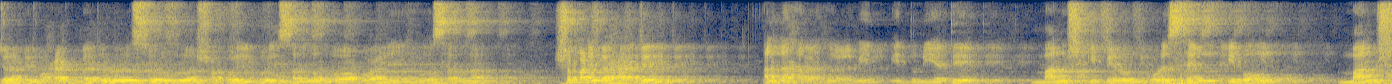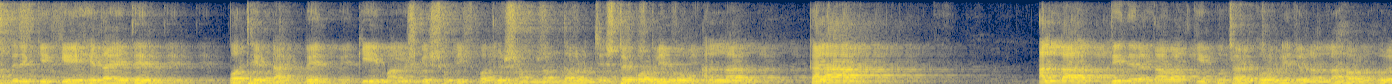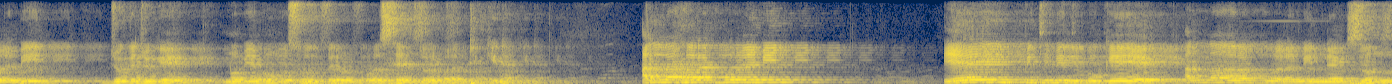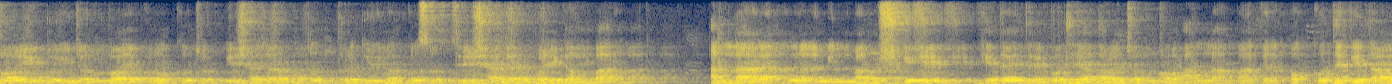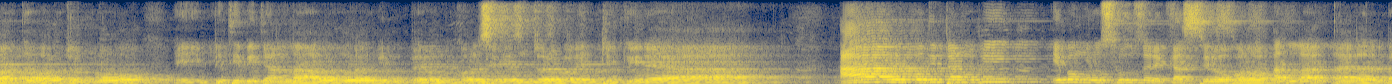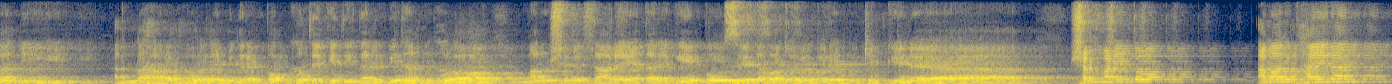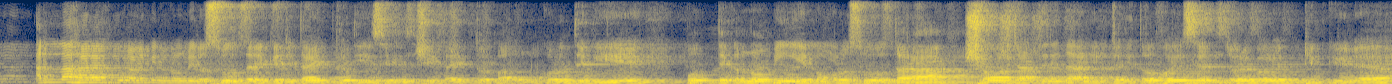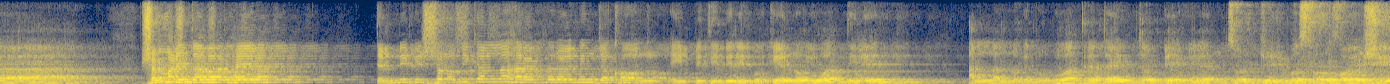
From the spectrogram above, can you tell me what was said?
জনাবে মোহাম্মদুর রাসূলুল্লাহ সকলেই পড়ি সাল্লাল্লাহু সম্মানিত হাজির, আল্লাহ রাব্বুল আলামিন এই দুনিয়াতে মানুষকে প্রেরণ করেছেন এবং মানুষদেরকে কে হেদায়েতের পথে ডাকবেন, কি মানুষকে সঠিক পথের সন্ধান দেওয়ার চেষ্টা করবে এবং আল্লাহর কালাম, আল্লাহর দিনের দাওয়াত কি প্রচার করবে জন্য আল্লাহ রাব্বুল আলামিন যুগে যুগে নবী এবং রাসূল প্রেরণ করেছেন? জোরে বলেন, ঠিক কিনা? আল্লাহ রাব্বুল আলামিন এই পৃথিবীর বুকে আল্লাহ রাব্বুল আলামিন একজন নয়, দুইজন নয়, এক লক্ষ চব্বিশ হাজার মতন্ত্র, দুই লক্ষ ছত্রিশ হাজার পয়গাম্বার। আল্লাহ রাব্বুল আলামিন মানুষকে পথে আনার জন্য, আল্লাহ পাকের পক্ষ থেকে দাওয়াত দেওয়ার জন্য এই পৃথিবীতে আল্লাহ রাব্বুল আলামিন প্রেরণ করেছিলেন। জোরে বলেন ঠিক কিনা? আর প্রতিটা নবী এবং রসুলদের কাজ ছিল হলো আল্লাহ তালার বাণী। আল্লাহ রাব্বুল আলামিনের পক্ষ থেকে দিনের বিধান বিধানগুলো মানুষের দ্বারে দ্বারে গিয়ে পৌঁছে দেওয়া জোরে বলেন ঠিক কিনা? সম্মানিত আমার ভাইরা আল্লাহ রাব্বুল আলামিন নবী রাসূলদেরকে যে দায়িত্ব দিয়েছিলেন, সেই দায়িত্ব পালন করতে গিয়ে প্রত্যেক নবী এবং রসুল তারা স্বজাতির দ্বারা নির্যাতিত হয়েছেন। জোরে বলেন, ঠিক কিনা? সম্মানিত আমার ভাইরা তেমনি বিশ্ব নবীকে আল্লাহ রাব্বুল আলামিন যখন এই পৃথিবীর বুকে নবুয়াত দিলেন আল্লাহ নবী নবুয়াতের দায়িত্ব পেয়ে গেলেন। চল্লিশ বছর বয়সে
